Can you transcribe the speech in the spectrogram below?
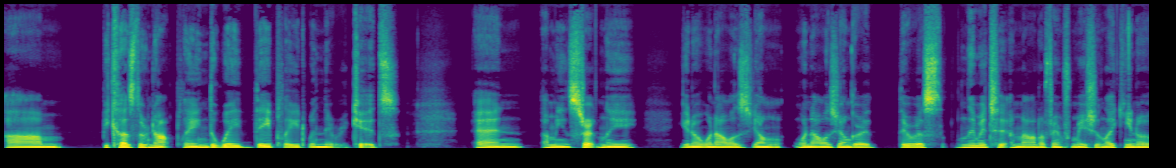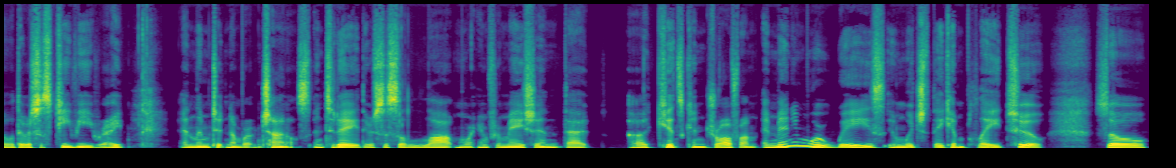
um, because they're not playing the way they played when they were kids. And I mean, certainly, you know, when I was young, when I was younger, there was limited amount of information. Like you know, there was this TV, right, and limited number of channels. And today, there's just a lot more information that uh, kids can draw from, and many more ways in which they can play too. So,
